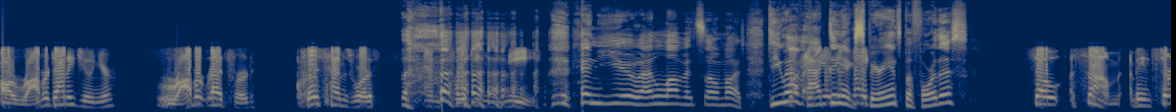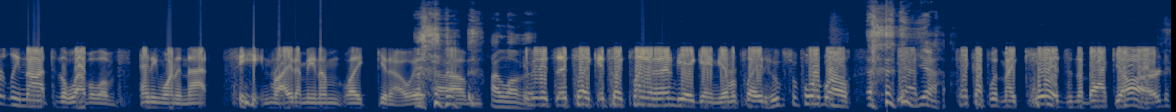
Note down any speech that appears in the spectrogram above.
are Robert Downey Jr., Robert Redford, Chris Hemsworth, and me. and you, I love it so much. Do you have and acting just like- experience before this? So some, I mean, certainly not to the level of anyone in that scene, right? I mean, I'm like, you know, it, um, I love it. I mean, it's it's like it's like playing an NBA game. You ever played hoops before? Well, yeah, Yeah. pick up with my kids in the backyard.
